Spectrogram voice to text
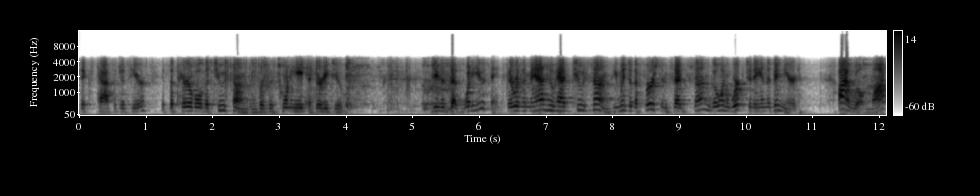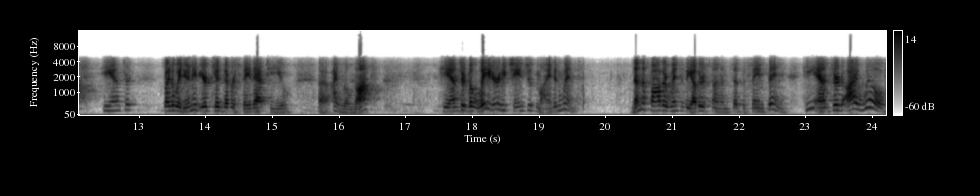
six passages here. It's the parable of the two sons in verses 28 to 32. Jesus says, What do you think? There was a man who had two sons. He went to the first and said, Son, go and work today in the vineyard. I will not, he answered. By the way, do any of your kids ever say that to you? Uh, I will not. He answered, but later he changed his mind and went. Then the father went to the other son and said the same thing. He answered, I will,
